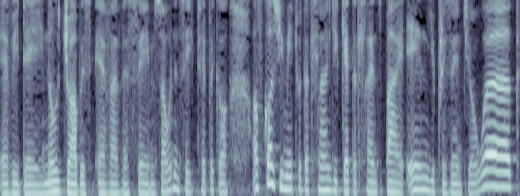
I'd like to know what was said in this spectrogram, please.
every day. No job is ever the same. So I wouldn't say typical. Of course, you meet with the client, you get the client's buy-in, you present your work,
